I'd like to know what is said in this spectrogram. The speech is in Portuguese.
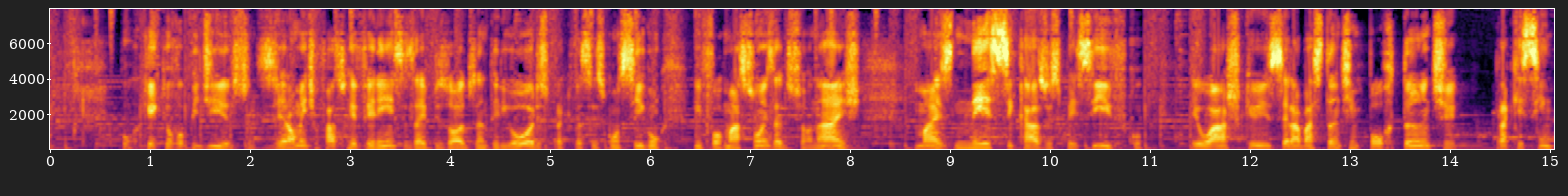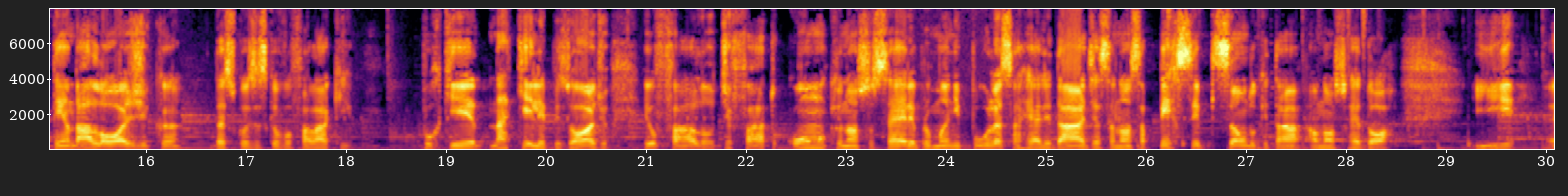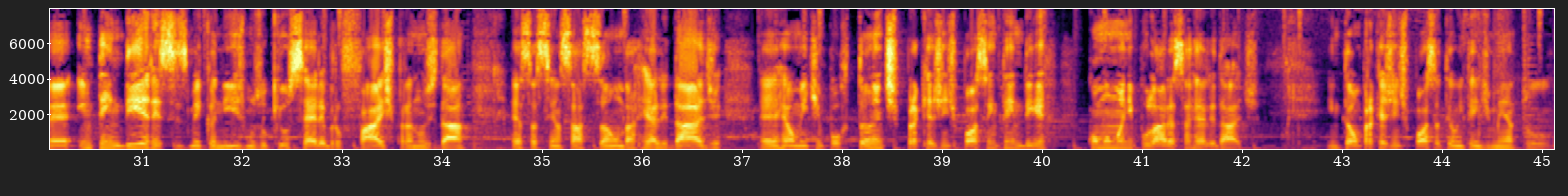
Por que, que eu vou pedir isso? Geralmente eu faço referências a episódios anteriores para que vocês consigam informações adicionais, mas nesse caso específico, eu acho que será bastante importante para que se entenda a lógica das coisas que eu vou falar aqui porque naquele episódio eu falo de fato como que o nosso cérebro manipula essa realidade, essa nossa percepção do que está ao nosso redor. E é, entender esses mecanismos, o que o cérebro faz para nos dar essa sensação da realidade, é realmente importante para que a gente possa entender como manipular essa realidade. Então, para que a gente possa ter um entendimento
